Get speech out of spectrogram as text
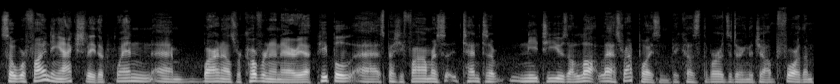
So, we're finding actually that when um, barn owls recover in an area, people, uh, especially farmers, tend to need to use a lot less rat poison because the birds are doing the job for them.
